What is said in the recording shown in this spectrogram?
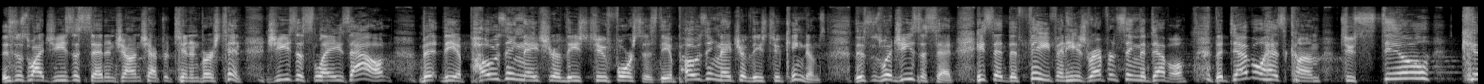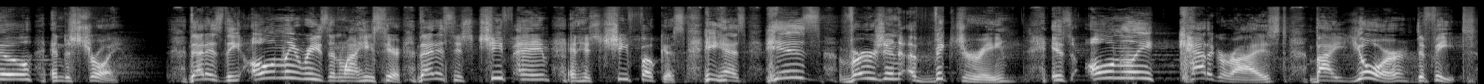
This is why Jesus said in John chapter 10 and verse 10, Jesus lays out the, the opposing nature of these two forces, the opposing nature of these two kingdoms. This is what Jesus said. He said, The thief, and he's referencing the devil, the devil has come to steal, kill, and destroy. That is the only reason why he's here. That is his chief aim and his chief focus. He has his version of victory is only categorized by your defeat.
